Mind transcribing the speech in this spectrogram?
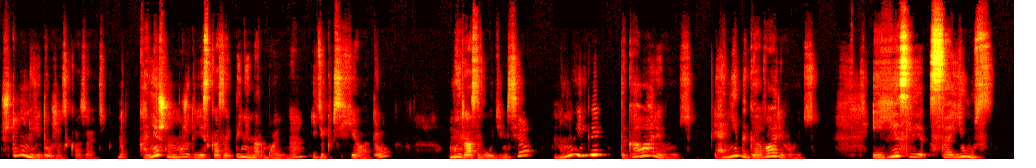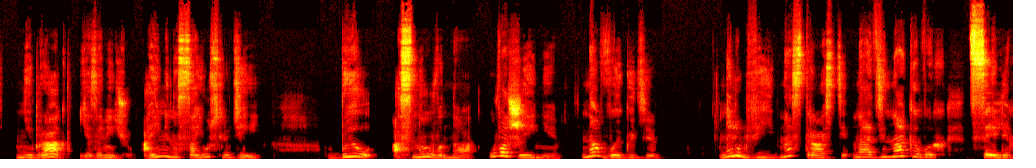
Что он ей должен сказать? Ну, конечно, он может ей сказать, ты ненормальная, иди к психиатру, мы разводимся, ну или договариваются. И они договариваются. И если союз, не брак, я замечу, а именно союз людей был основан на уважении, на выгоде, на любви, на страсти, на одинаковых целях,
